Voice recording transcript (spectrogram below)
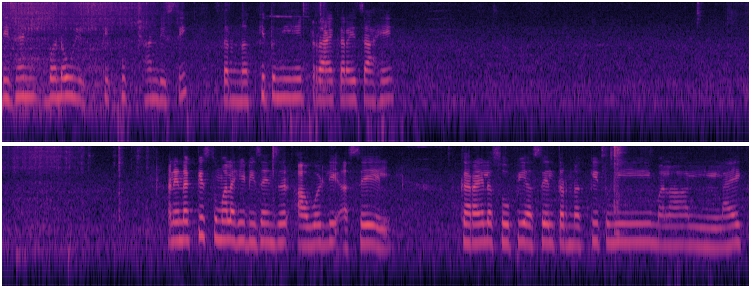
डिझाईन बनवली ती खूप छान दिसते. तर नक्की तुम्ही हे ट्राय करायचं आहे. आणि नक्कीच तुम्हाला ही डिझाईन जर आवडली असेल करायला सोपी असेल तर नक्की तुम्ही मला लाईक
